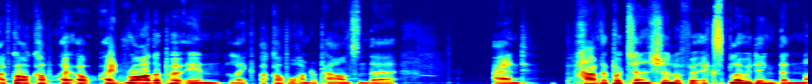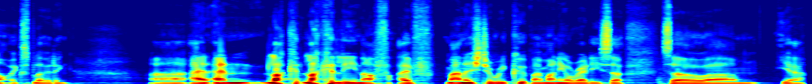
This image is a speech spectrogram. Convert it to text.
I've got a couple. I, would rather put in like a couple hundred pounds in there, and have the potential of it exploding than not exploding. Uh, and and luck, luckily enough, I've managed to recoup my money already. So so um, yeah,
